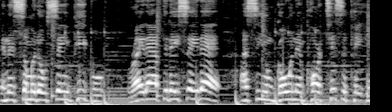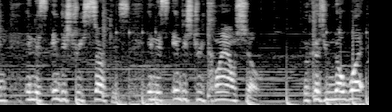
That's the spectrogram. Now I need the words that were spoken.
And then some of those same people, right after they say that, I see them going and participating in this industry circus, in this industry clown show. Because you know what?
